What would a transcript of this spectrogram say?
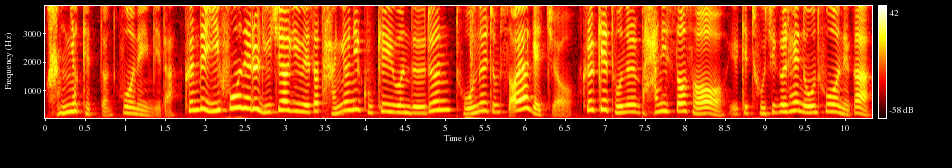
강력했던 후원회입니다. 근데 이 후원회를 유지하기 위해서 당연히 국회의원들은 돈을 좀 써야겠죠. 그렇게 돈을 많이 써서 이렇게 조직을 해놓은 후원회가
